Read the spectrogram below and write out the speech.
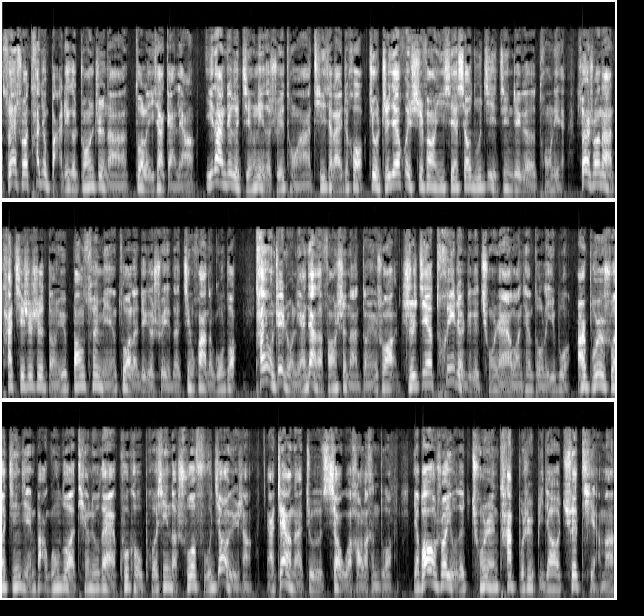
所以说，他就把这个装置呢做了一下改良。一旦这个井里的水桶啊提起来之后，就直接会释放一些消毒剂进这个桶里。所以说呢，它其实是等于帮村民做了这个水的净化的工作。他用这种廉价的方式呢，等于说直接推着这个穷人往前走了一步，而不是说仅仅把工作停留在苦口婆心的说服教育上啊，这样呢就效果好了很多。也包括说有的穷人他不是比较缺铁吗？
